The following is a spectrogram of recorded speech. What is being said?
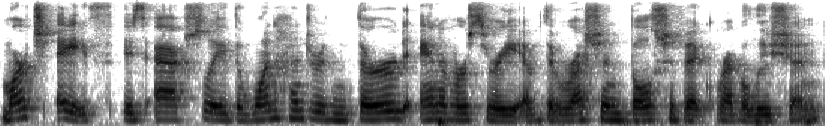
March 8th is actually the 103rd anniversary of the Russian Bolshevik Revolution,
